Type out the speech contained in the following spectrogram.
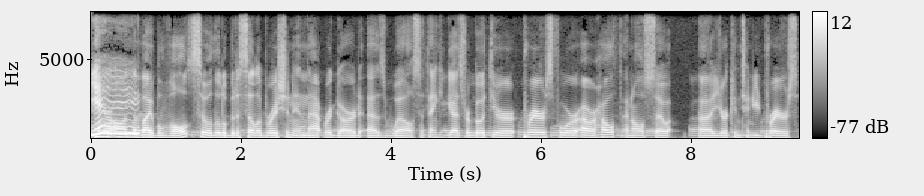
Here on the Bible Vault, so a little bit of celebration in that regard as well. So, thank you guys for both your prayers for our health and also uh, your continued prayers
